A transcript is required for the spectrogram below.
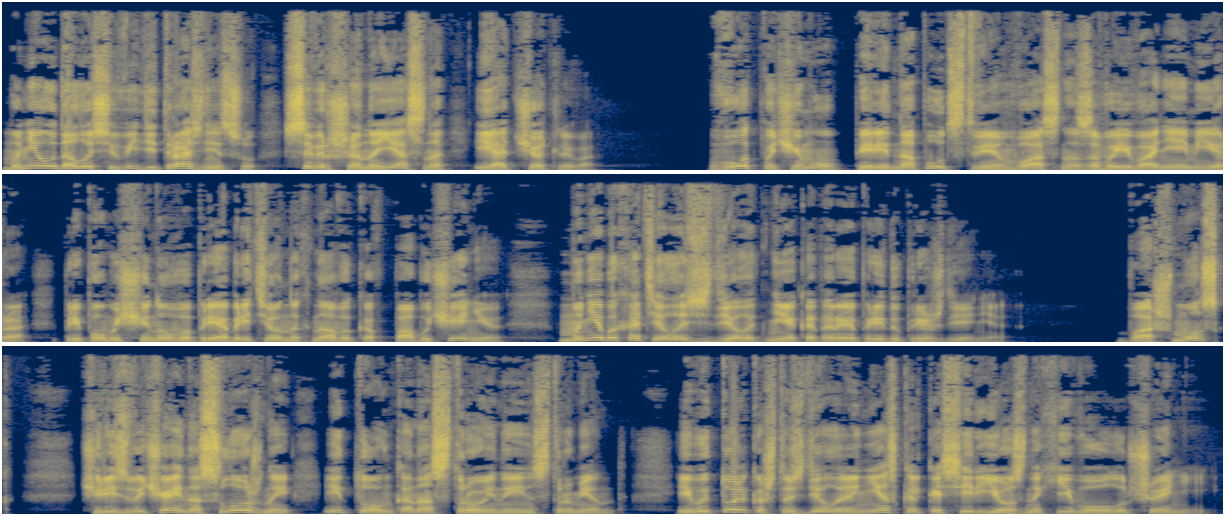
мне удалось увидеть разницу совершенно ясно и отчетливо – вот почему перед напутствием вас на завоевание мира при помощи новоприобретенных навыков по обучению мне бы хотелось сделать некоторое предупреждение. Ваш мозг – чрезвычайно сложный и тонко настроенный инструмент, и вы только что сделали несколько серьезных его улучшений.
